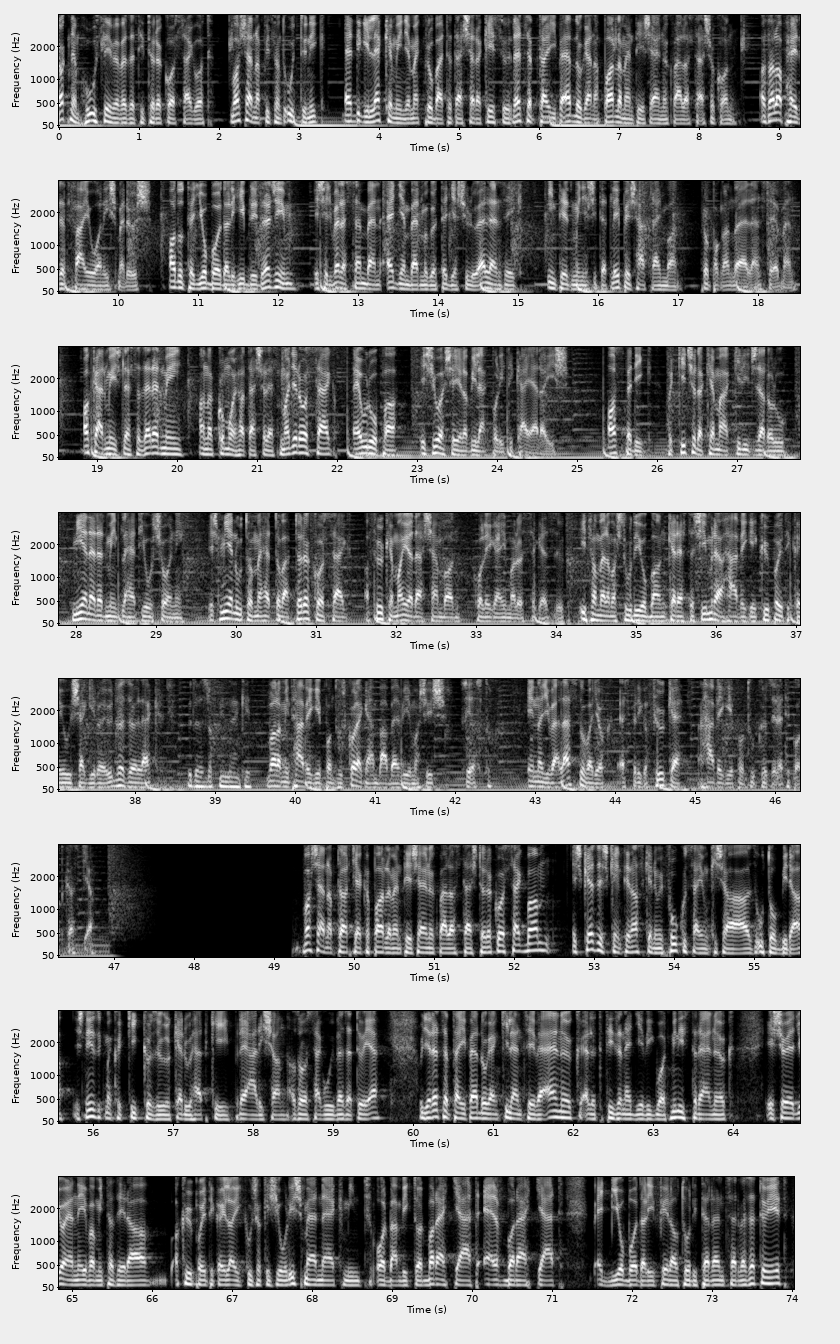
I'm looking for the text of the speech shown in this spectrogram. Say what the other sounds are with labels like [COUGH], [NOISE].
Csak nem 20 éve vezeti Törökországot. Vasárnap viszont úgy tűnik, eddigi legkeményebb megpróbáltatására készül Recep Tayyip Erdogán a parlamenti és elnökválasztásokon. Az alaphelyzet fájóan ismerős. Adott egy jobboldali hibrid rezsim, és egy vele szemben egy ember mögött egyesülő ellenzék, intézményesített lépéshátrányban, propaganda ellenszélben. Akármi is lesz az eredmény, annak komoly hatása lesz Magyarország, Európa és jó eséllyel a világ politikájára is. Az pedig, hogy kicsoda Kemal Kilicsdaroglu, milyen eredményt lehet jósolni, és milyen úton mehet tovább Törökország, a Fülke mai adásában kollégáimmal összegezzük. Itt van velem a stúdióban Keresztes Imre, a HVG külpolitikai újságírója, üdvözöllek. Üdvözlök mindenkit. Valamint HVG.hu-s kollégám Bábel Vilmos is. Sziasztok! Én Nagy Iván László vagyok, ez pedig a Fülke, a HVG.hu közéleti podcastja. Vasárnap tartják a parlament és elnökválasztást Törökországban, és kezdésként én azt kérem, hogy fókuszáljunk is az utóbbira, és nézzük meg, hogy kik közül kerülhet ki reálisan az ország új vezetője. Ugye Recep Tayyip Erdogan 9 éve elnök, előtte 11 évig volt miniszterelnök, és ő egy olyan név, amit azért a, a külpolitikai laikusok is jól ismernek, mint Orbán Viktor barátját, elf barátját, egy jobboldali félautoriter rendszer vezetőjét.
